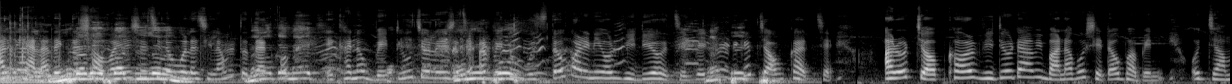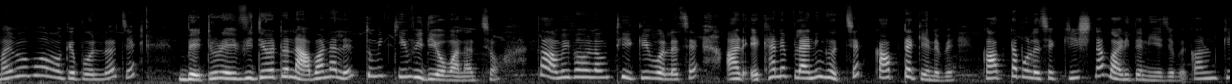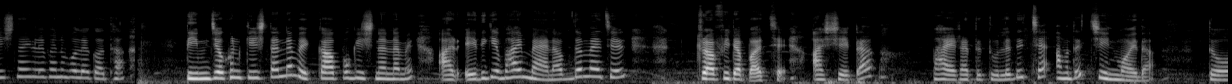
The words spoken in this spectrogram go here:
আর খেলা দেখতে সবাই এসেছিল বলেছিলাম তো দেখো এখানেও বেটিও চলে এসেছে। আর বেটু বুঝতেও পারেনি ওর ভিডিও হচ্ছে। বেটু এদিকে চপ খাচ্ছে। আর ওর চপ খাওয়ার ভিডিওটা আমি বানাবো সেটাও ভাবেনি। ওর জামাইবাবু আমাকে বলল যে বেটুর এই ভিডিওটা না বানালে তুমি কি ভিডিও বানাচ্ছ? তো আমি ভাবলাম ঠিকই বলেছে। আর এখানে প্ল্যানিং হচ্ছে কাপটা কে নেবে? কাপটা বলেছে কৃষ্ণা বাড়িতে নিয়ে যাবে। কারণ কৃষ্ণা ইলেভেন বলে কথা। টিম যখন কৃষ্ণার নামে কাপও কৃষ্ণার নামে, আর এদিকে ভাই ম্যান অফ দ্য ম্যাচের ট্রফিটা পাচ্ছে। আর সেটা ভাইয়ের হাতে তুলে দিচ্ছে আমাদের চিন্ময়দা তো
